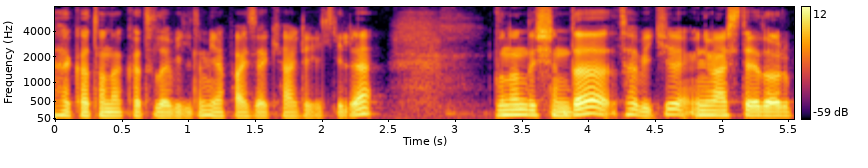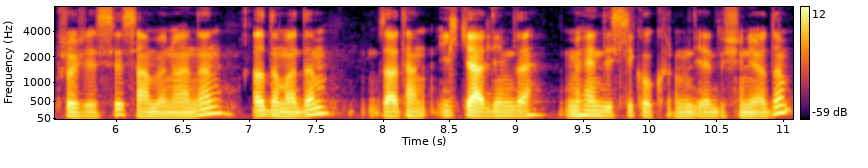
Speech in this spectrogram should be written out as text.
hackathon'a katılabildim yapay zeka ile ilgili. Bunun dışında tabii ki üniversiteye doğru projesi Saint Benoît'ın adım adım zaten ilk geldiğimde mühendislik okurum diye düşünüyordum.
